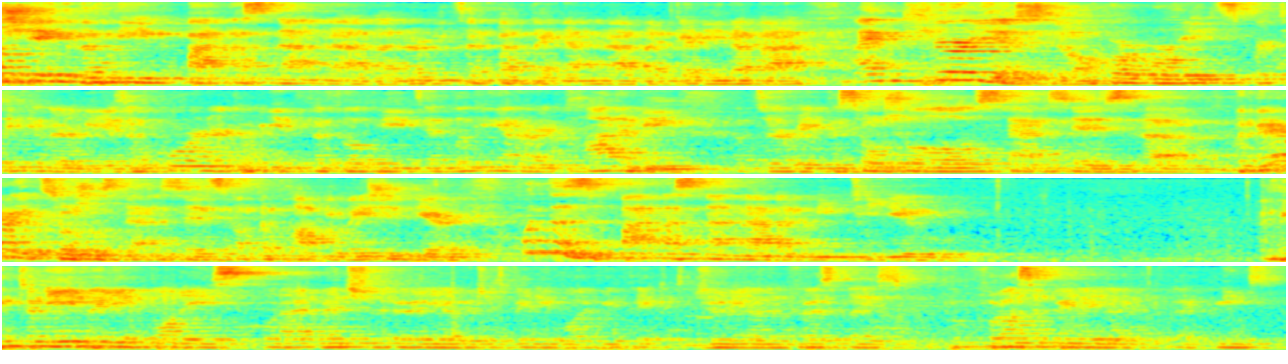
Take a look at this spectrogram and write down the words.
pushing the theme patas na ang laban or minsan pantay na ang laban kanina pa. I'm curious, no, for Moritz particularly as a foreigner coming into the Philippines and looking at our economy, observing the social statuses, uh, the varied social statuses of the population here. What does patas na ang laban mean to you? I think to me it really embodies what I mentioned earlier, which is really why we picked Julia in the first place. For, for us, it really like, like means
